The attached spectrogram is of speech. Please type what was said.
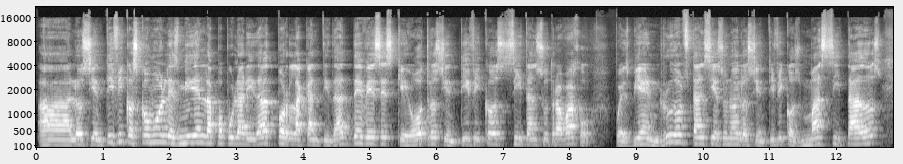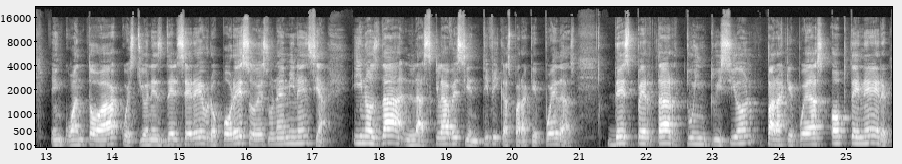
A los científicos, ¿cómo les miden la popularidad por la cantidad de veces que otros científicos citan su trabajo? Pues bien, Rudolf Tanzi es uno de los científicos más citados en cuanto a cuestiones del cerebro, por eso es una eminencia y nos da las claves científicas para que puedas despertar tu intuición, para que puedas obtener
